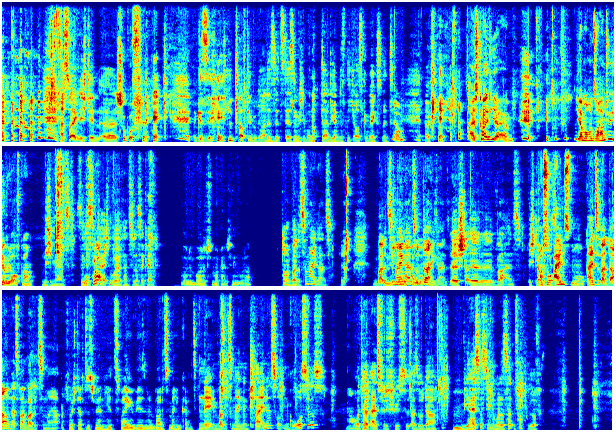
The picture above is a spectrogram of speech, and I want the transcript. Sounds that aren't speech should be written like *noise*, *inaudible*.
*laughs* Hast du eigentlich den äh, Schokofleck *laughs* gesehen, auf dem du gerade sitzt? Der ist nämlich immer noch da, die haben das nicht ausgewechselt. Ja. Okay. Eiskalt hier, ähm. Die haben auch unsere Handtücher wieder aufgehangen. Nicht im Ernst. Sind Ja, das die klar. gleichen? Woher kannst du das erkennen? Weil im Badezimmer keins hing, oder? Doch, im Badezimmer hing eins. Ja. Im Badezimmer hing eins und da hing eins. Äh, äh, war eins. Ich glaube. Ach so, eins nur, okay. Eins war da und eins war im Badezimmer, ja. So, ich dachte, es wären hier zwei gewesen und im Badezimmer hing keins. Nee, im Badezimmer hing ein kleines und ein großes. Ah, Und halt eins für die Füße. Also da. Hm. Wie heißt das Ding nochmal? Das hat einen Fachbegriff.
